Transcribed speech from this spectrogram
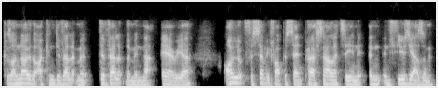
because I know that I can develop develop them in that area. I look for 75% personality and, and enthusiasm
